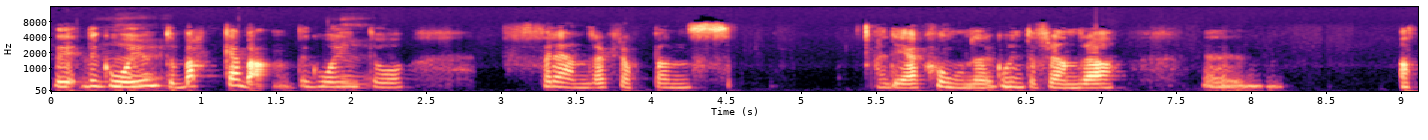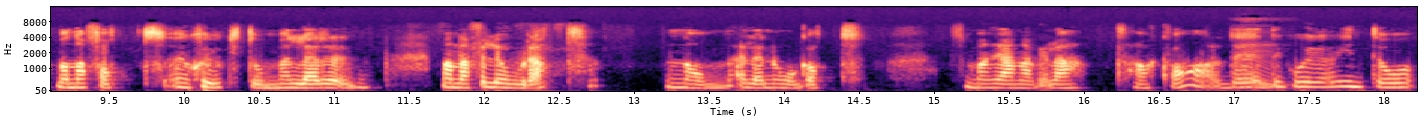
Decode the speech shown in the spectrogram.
Det, det går Nej. ju inte att backa band. Det går Nej. inte att förändra kroppens reaktioner. Det går inte att förändra eh, att man har fått en sjukdom eller man har förlorat någon eller något som man gärna vill ha kvar. Det, mm. det går ju inte att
